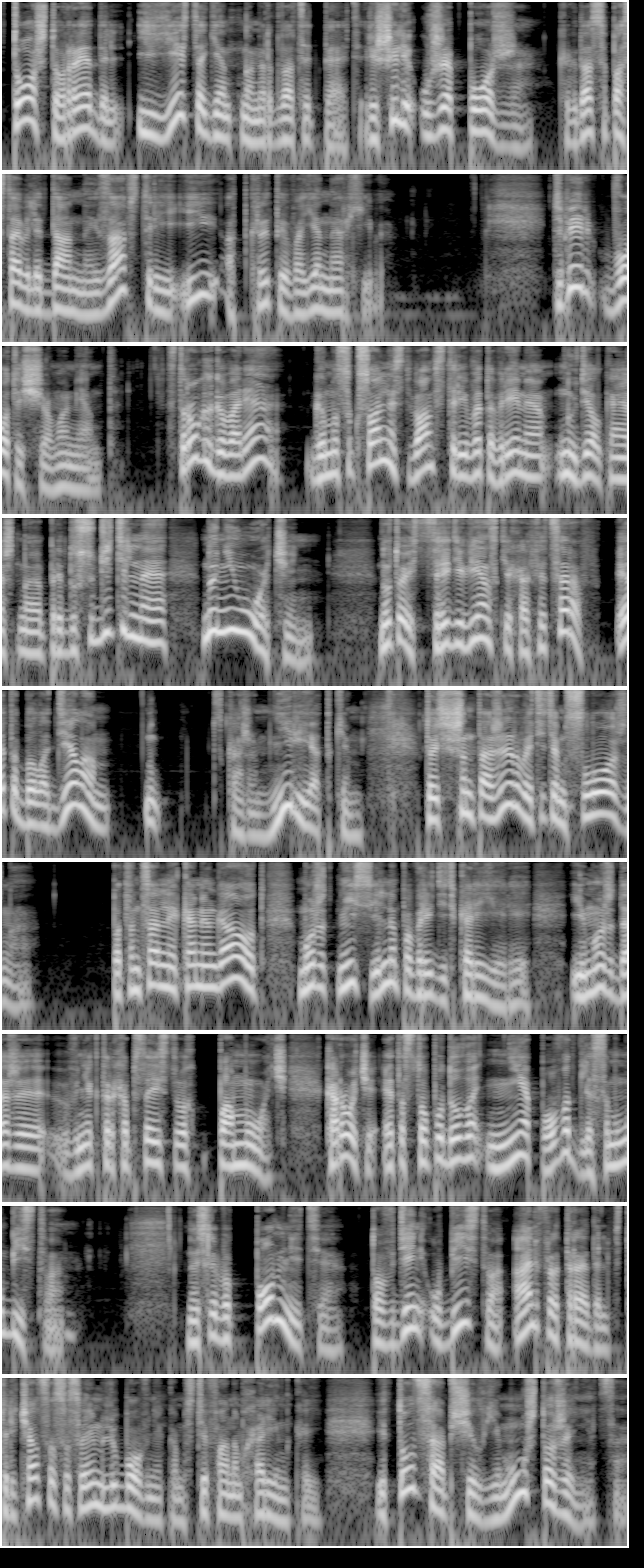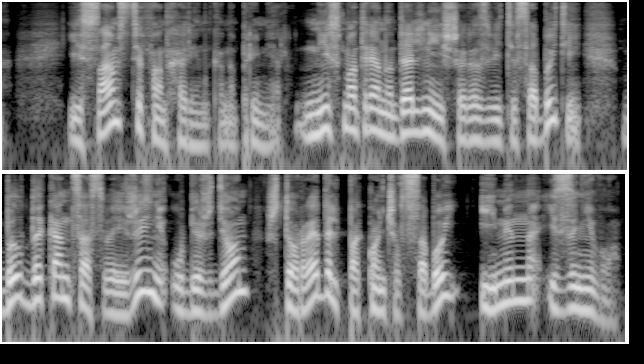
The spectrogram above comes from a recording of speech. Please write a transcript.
То, что Редель и есть агент номер 25, решили уже позже, когда сопоставили данные из Австрии и открытые военные архивы. Теперь вот еще момент. Строго говоря, гомосексуальность в Австрии в это время, ну, дело, конечно, предусудительное, но не очень. Ну, то есть среди венских офицеров это было делом, скажем, нередким. То есть шантажировать этим сложно. потенциальный каминг-аут может не сильно повредить карьере и может даже в некоторых обстоятельствах помочь. Короче, это стопудово не повод для самоубийства. Но если вы помните, то в день убийства Альфред Редель встречался со своим любовником Стефаном Харинкой, и тот сообщил ему, что женится. И сам Стефан Харинка, например, несмотря на дальнейшее развитие событий, был до конца своей жизни убежден, что Редель покончил с собой именно из-за него.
